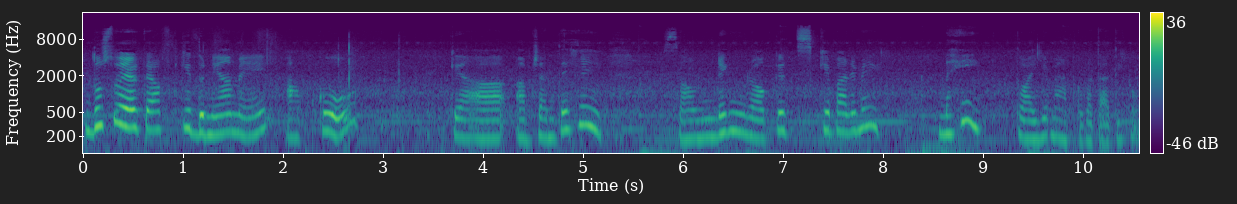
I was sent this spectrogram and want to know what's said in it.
दोस्तों एयरक्राफ्ट की दुनिया में आपको क्या आप जानते हैं साउंडिंग रॉकेट्स के बारे में? नहीं तो आइए मैं आपको बताती हूँ।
